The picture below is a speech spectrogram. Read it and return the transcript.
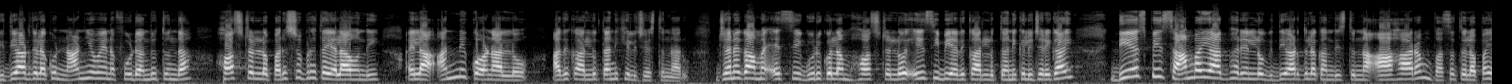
విద్యార్థులకు నాణ్యమైన ఫుడ్ అందుతుందా? హాస్టల్లో పరిశుభ్రత ఎలా ఉంది? ఇలా అన్ని కోణాల్లో అధికారులు తనిఖీలు చేస్తున్నారు. జనగామ ఎస్సీ గురుకులం హాస్టల్లో ఏసీబీ అధికారులు తనిఖీలు జరిగాయి. డీఎస్పీ సాంబయ్య ఆధ్వర్యంలో విద్యార్థులకు అందిస్తున్న ఆహారం వసతులపై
